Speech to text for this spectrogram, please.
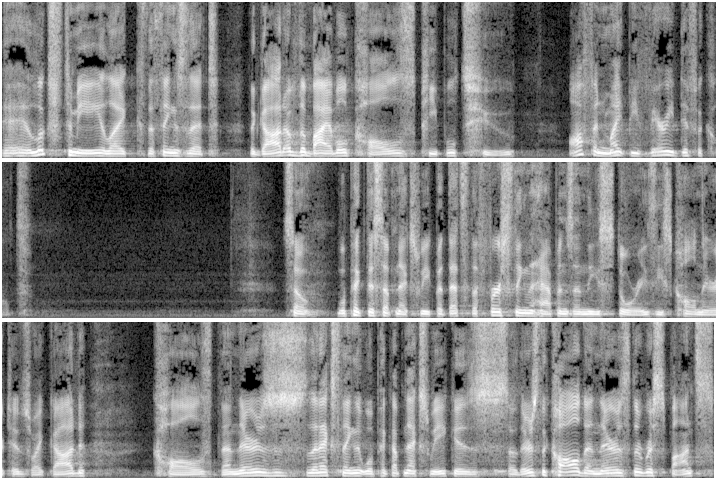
It looks to me like the things that the God of the Bible calls people to often might be very difficult. So we'll pick this up next week, but that's the first thing that happens in these stories, these call narratives, right? God calls. Then there's the next thing that we'll pick up next week is so there's the call, then there's the response,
